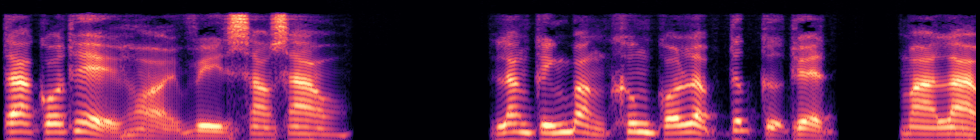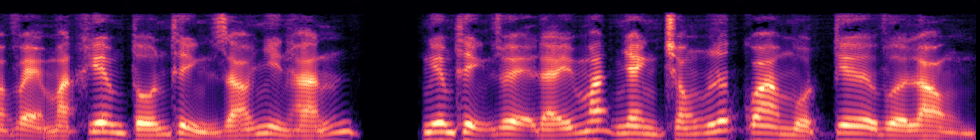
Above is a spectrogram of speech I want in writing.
Ta có thể hỏi vì sao sao? Lăng kính bằng không có lập tức cự tuyệt, mà là vẻ mặt khiêm tốn thỉnh giáo nhìn hắn, nghiêm thịnh duệ đáy mắt nhanh chóng lướt qua một tia vừa lòng,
